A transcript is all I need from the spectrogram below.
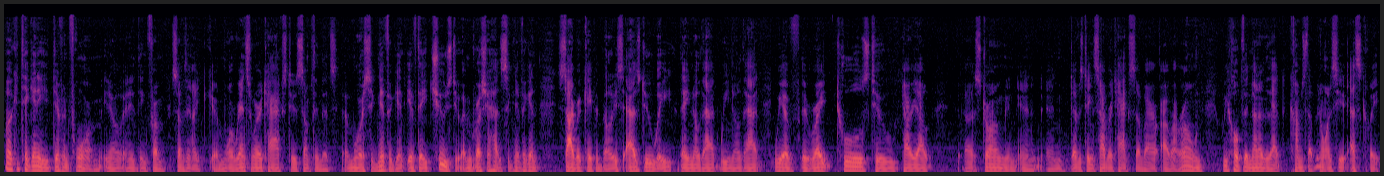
Well, it could take any different form, you know, anything from something like uh, more ransomware attacks to something that's uh, more significant if they choose to. I mean, Russia has significant cyber capabilities, as do we. They know that, we know that. We have the right tools to carry out uh, strong and, and, and, devastating cyber attacks of our, of our own. We hope that none of that comes up. We don't want to see it escalate.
